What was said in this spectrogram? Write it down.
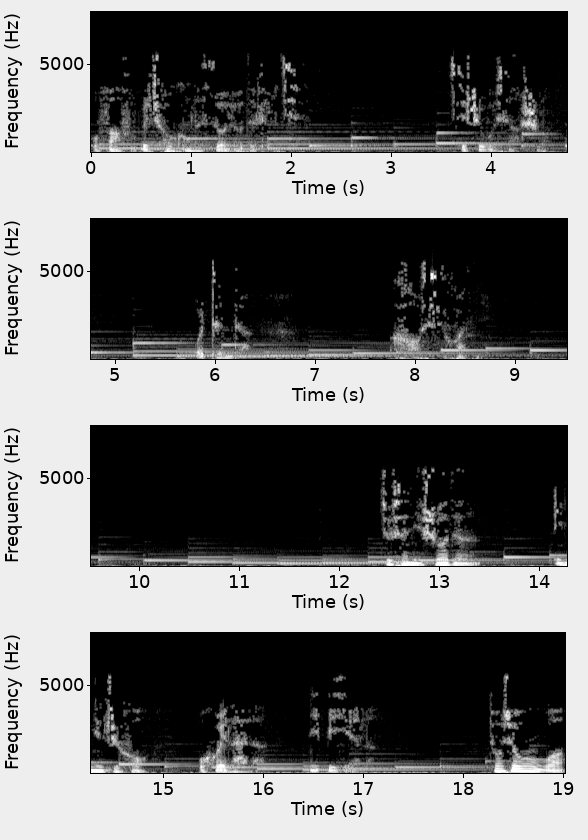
我仿佛被抽空了所有的力气。其实我想说，我真的好喜欢你。就像你说的，一年之后我回来了，你毕业了。同学问我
